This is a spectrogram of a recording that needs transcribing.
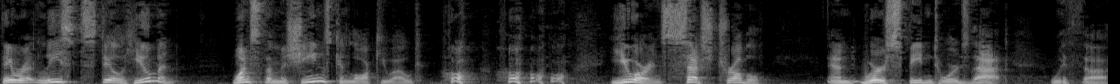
they were at least still human. Once the machines can lock you out, oh, oh, you are in such trouble. And we're speeding towards that with, uh,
